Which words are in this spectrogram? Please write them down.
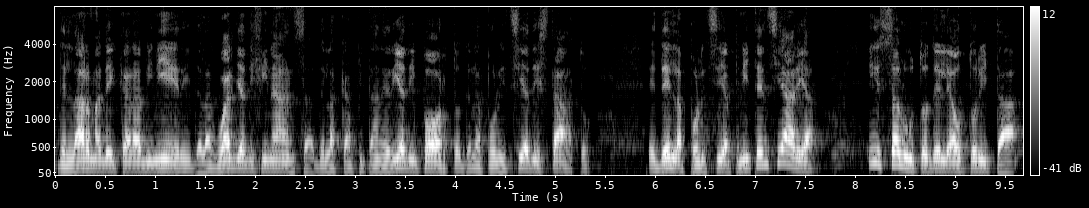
dell'arma dei carabinieri, della Guardia di Finanza, della Capitaneria di Porto, della Polizia di Stato e della Polizia Penitenziaria, il saluto delle autorità,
